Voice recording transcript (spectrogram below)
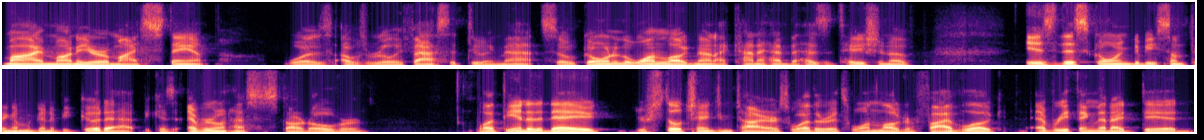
my money or my stamp was I was really fast at doing that. So going to the one lug nut, I kind of had the hesitation of, is this going to be something I'm going to be good at? Because everyone has to start over. Well, at the end of the day, you're still changing tires, whether it's one lug or five lug. Everything that I did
